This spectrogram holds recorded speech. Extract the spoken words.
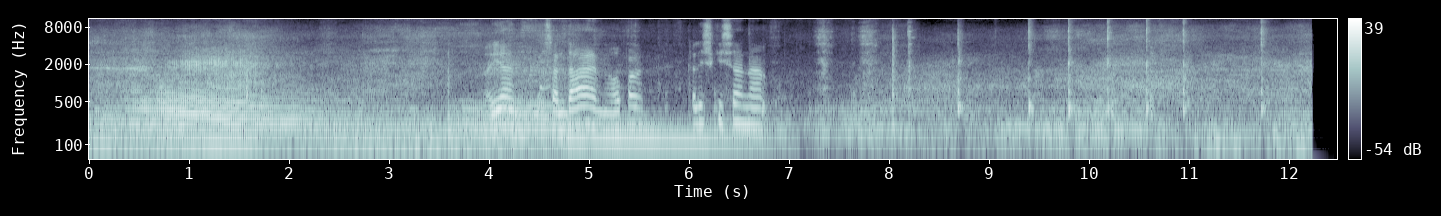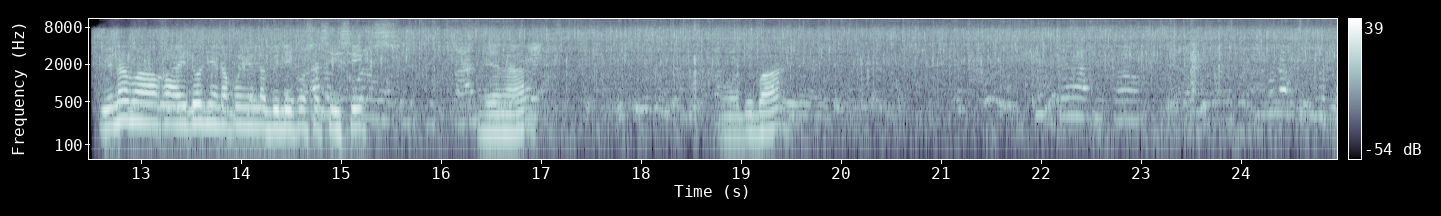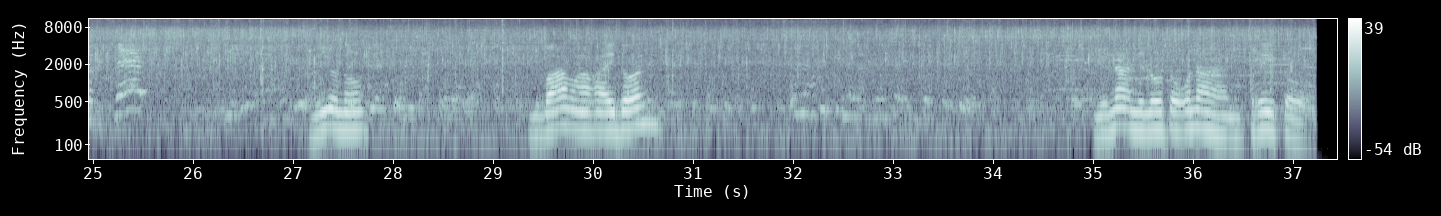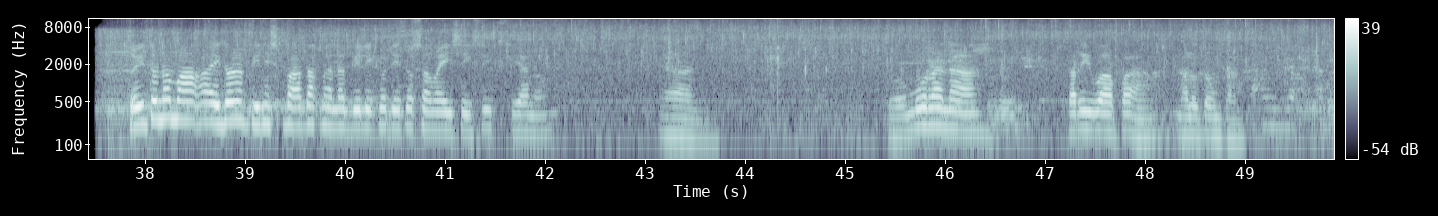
Ayan, isang daan. O pa, kaliskisa na. Yun na mga ka-idol, yan na po yung nabili ko sa C6. Ayan ha. O, di ba? Ayun no. Di ba mga ka-idol? Yun na, niluto ko na, prito. So ito na mga ka-idol, ang finished product na nabili ko dito sa may C6. Yan o. Yan. So mura na, sariwa pa, malutong pa.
